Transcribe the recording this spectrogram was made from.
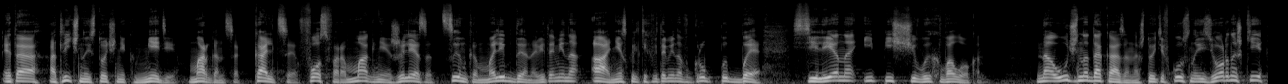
Это отличный источник меди, марганца, кальция, фосфора, магния, железа, цинка, молибдена, витамина А, нескольких витаминов группы В, селена и пищевых волокон. Научно доказано, что эти вкусные зернышки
